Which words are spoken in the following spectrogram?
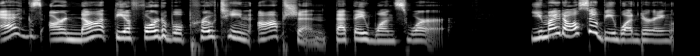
eggs are not the affordable protein option that they once were. You might also be wondering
